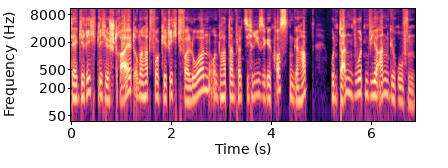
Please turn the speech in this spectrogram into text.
der gerichtliche Streit und man hat vor Gericht verloren und hat dann plötzlich riesige Kosten gehabt und dann wurden wir angerufen.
